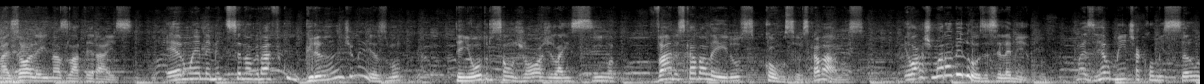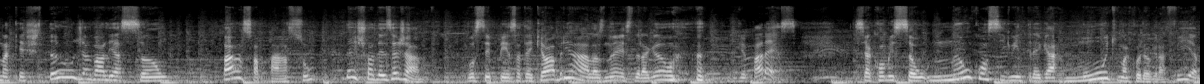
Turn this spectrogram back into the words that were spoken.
Mas olha aí nas laterais. Era um elemento cenográfico grande mesmo. Tem outro São Jorge lá em cima vários cavaleiros com seus cavalos. Eu acho maravilhoso esse elemento, mas realmente a comissão, na questão de avaliação, passo a passo, deixou a desejar. Você pensa até que eu abri alas, não é esse dragão? Porque parece. Se a comissão não conseguiu entregar muito na coreografia,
